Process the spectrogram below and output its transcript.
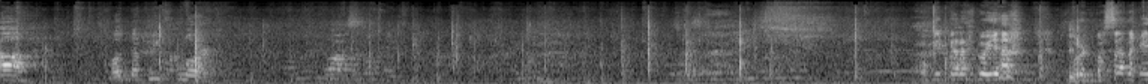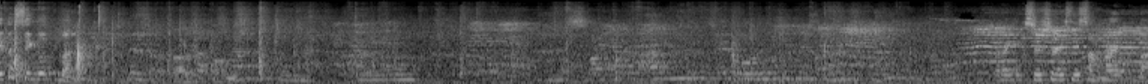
Ah, on the fifth floor. Okay ka na kuya. Murag basa na kayo ta singot ba? Exercise ni sa heart ba?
